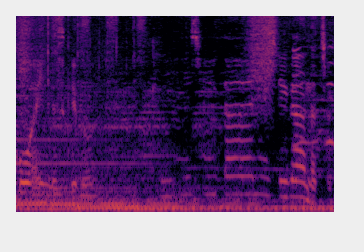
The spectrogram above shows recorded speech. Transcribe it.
ここはいいんですけど。西が西がなっちゃう。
